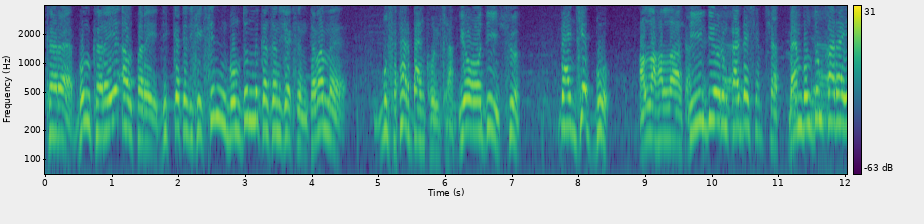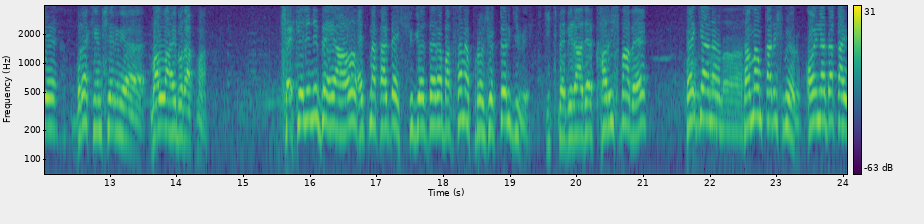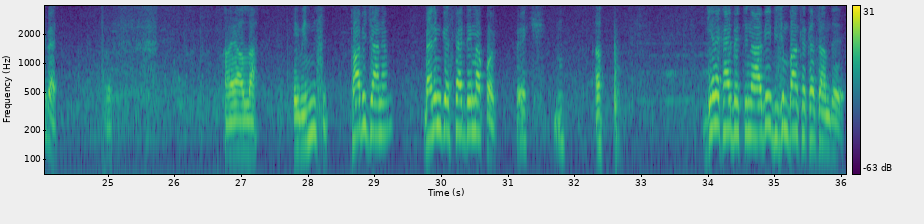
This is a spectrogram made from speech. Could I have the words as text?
Kara, bul karayı al parayı. Dikkat edeceksin, buldun mu kazanacaksın, tamam mı? Bu sefer ben koyacağım. Yo o değil, şu. Bence bu. Allah Allah, değil diyorum ya. kardeşim. Çattık ben buldum ya. karayı. Bırak hemşerim ya. Vallahi bırakma. Çek elini be yahu! Etme kardeş, şu gözlere baksana projektör gibi. Gitme birader, karışma be! Peki Allah anam, Allah. tamam karışmıyorum. Oyna da kaybet. Hay Allah! Emin misin? Tabii canım. Benim gösterdiğime koy. Peki. Gene kaybettin abi, bizim banka kazandı.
